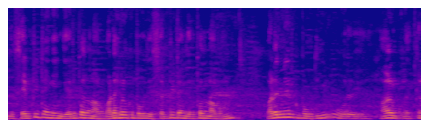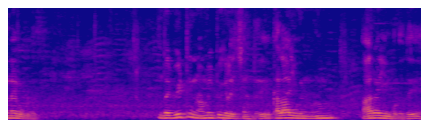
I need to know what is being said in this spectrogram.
இந்த செப்டி டேங்க் இங்கே இருப்பதனாலும் வடகிழக்கு பகுதி செப்டி டேங்க் இருப்பதனாலும் வடமேற்கு பகுதியில் ஒரு ஆள் கிணறு உள்ளது. இந்த வீட்டின் அமைப்புகளை சென்று கலாய்வின் மூலம் ஆராயும் பொழுது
